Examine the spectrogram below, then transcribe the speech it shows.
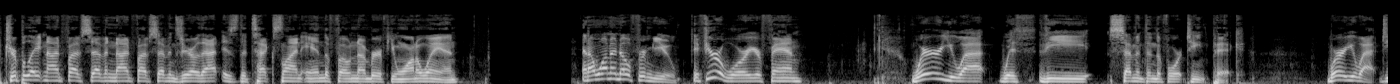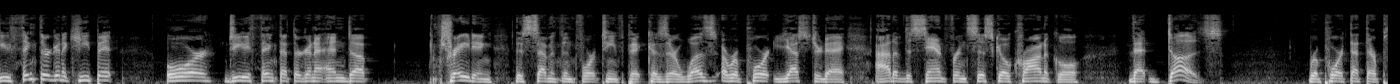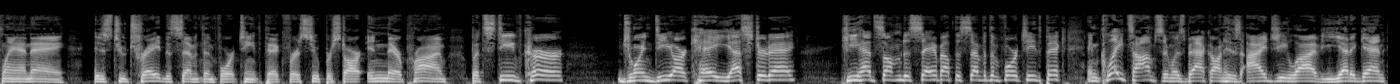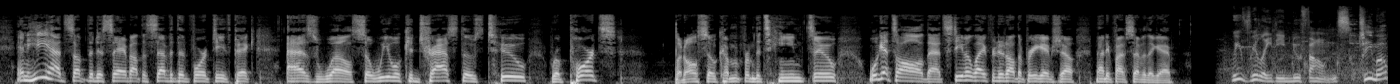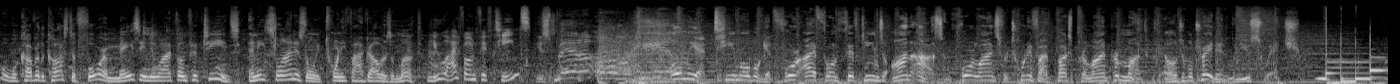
Triple eight nine five seven nine five seven zero. That is the text line and the phone number if you want to weigh in. And I want to know from you if you're a Warrior fan, where are you at with the seventh and the fourteenth pick? Where are you at? Do you think they're going to keep it, or do you think that they're going to end up trading this seventh and 14th pick because there was a report yesterday out of the San Francisco Chronicle that does report that their plan A is to trade the seventh and 14th pick for a superstar in their prime. But Steve Kerr joined DRK yesterday. He had something to say about the 7th and 14th pick, and Klay Thompson was back on his IG Live yet again, and he had something to say about the 7th and 14th pick as well. So we will contrast those two reports but also coming from the team too. We'll get to all of that. Steven Langford did on the pregame show, 95.7 The Game. We really need new phones. T-Mobile will cover the cost of four amazing new iPhone 15s, and each line is only $25 a month. New iPhone 15s? Only at T-Mobile get four iPhone 15s on us and four lines for 25 bucks per line per month with eligible trade-in when you switch.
